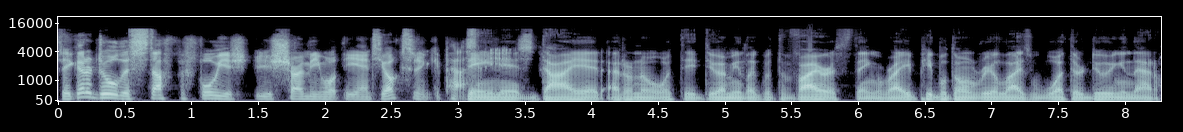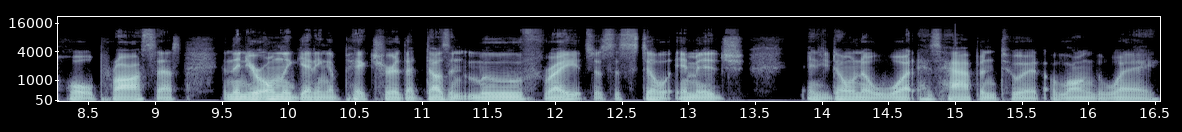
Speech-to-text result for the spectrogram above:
So you got to do all this stuff before you sh- you show me what the antioxidant capacity it, is. it. I don't know what they do. I mean, like with the virus thing, right? People don't realize what they're doing in that whole process. And then you're only getting a picture that doesn't move, right? It's just a still image and you don't know what has happened to it along the way.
